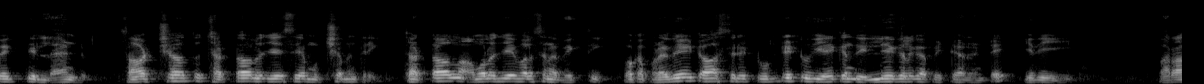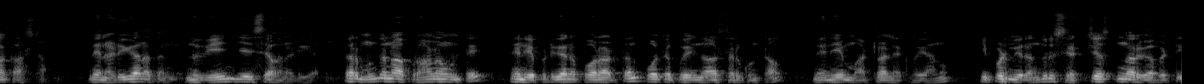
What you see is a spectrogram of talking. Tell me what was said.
వ్యక్తి ల్యాండ్ సాక్షాత్తు చట్టాలు చేసే ముఖ్యమంత్రి చట్టాలను అమలు చేయవలసిన వ్యక్తి ఒక ప్రైవేట్ ఆస్తిని ట్వంటీ టూ ఏ కింద ఇల్లీగల్గా పెట్టాడంటే ఇది పరాకాష్ట. నేను అడిగాను అతన్ని నువ్వేం చేసావని అడిగాను సార్ ముందు నా ప్రాణం ఉంటే నేను ఎప్పటికైనా పోరాడతాను పోతే పోయింది ఆస్తి అనుకుంటాం. నేనేం మాట్లాడలేకపోయాను. ఇప్పుడు మీరందరూ సెట్ చేస్తున్నారు కాబట్టి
